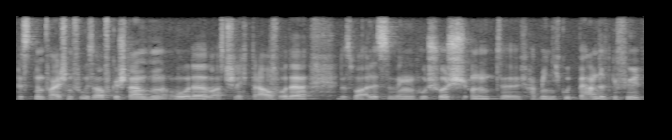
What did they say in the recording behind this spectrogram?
bist du mit dem falschen Fuß aufgestanden oder warst schlecht drauf oder das war alles ein wenig husch husch und äh, ich habe mich nicht gut behandelt gefühlt.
